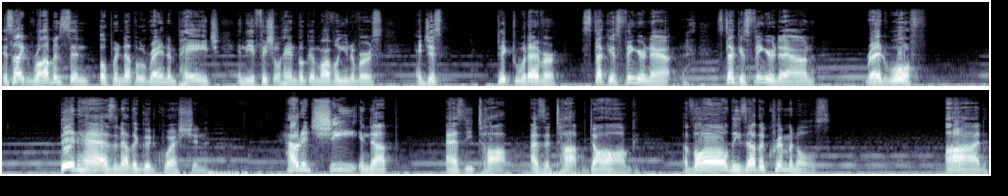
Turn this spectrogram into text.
It's like Robinson opened up a random page in the official handbook of Marvel Universe and just picked whatever, stuck his finger down, stuck his finger down, Red Wolf. Ben has another good question. How did she end up as the top as the top dog of all these other criminals? Odd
